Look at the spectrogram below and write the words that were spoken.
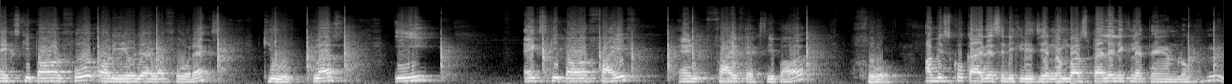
एक्स की पावर फोर और ये हो जाएगा four x cube plus e x की power five and five x की पावर फोर अब इसको कायदे से लिख लीजिए नंबर्स पहले लिख लेते हैं हम लोग। हम्म,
